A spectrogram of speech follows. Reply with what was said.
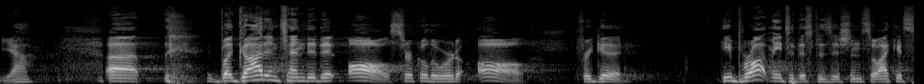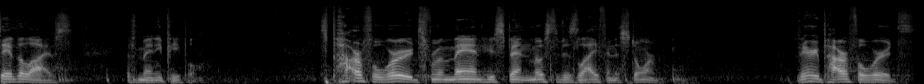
Yeah. Uh, but God intended it all, circle the word all, for good. He brought me to this position so I could save the lives of many people. It's powerful words from a man who spent most of his life in a storm. Very powerful words.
